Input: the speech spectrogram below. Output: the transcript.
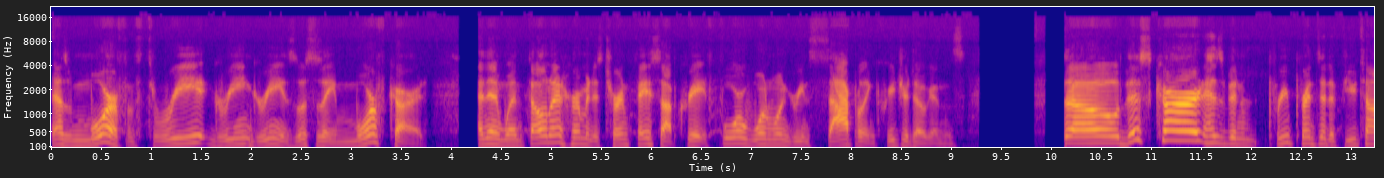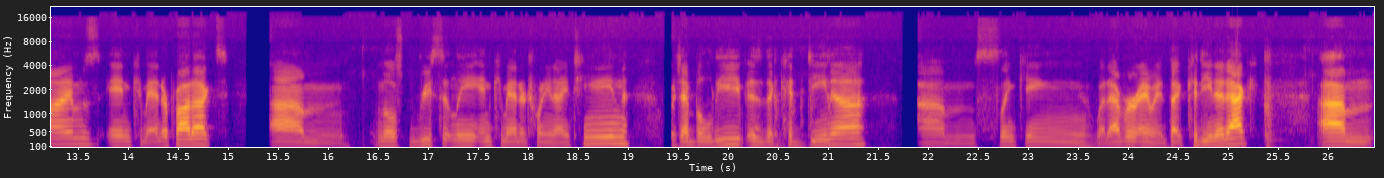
it has morph of three green greens. So This is a morph card. And then when Thelonite Hermit is turned face up, create four 1 1 green sapling creature tokens. So this card has been pre-printed a few times in Commander product. Um, most recently in Commander 2019, which I believe is the Kadena um, slinking whatever. Anyway, that Kadena deck. Um,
